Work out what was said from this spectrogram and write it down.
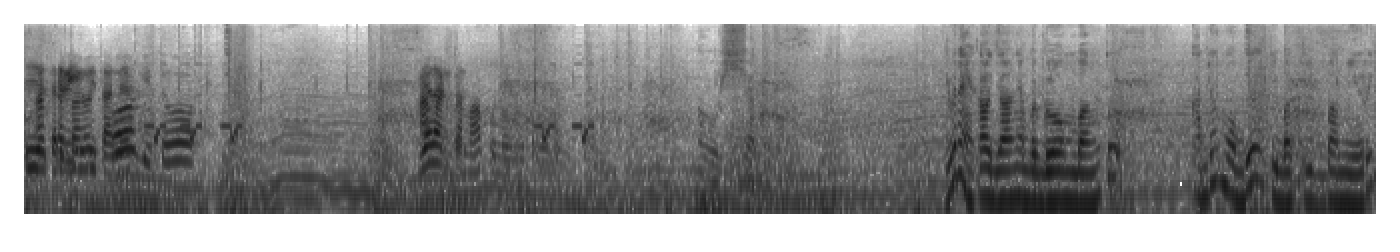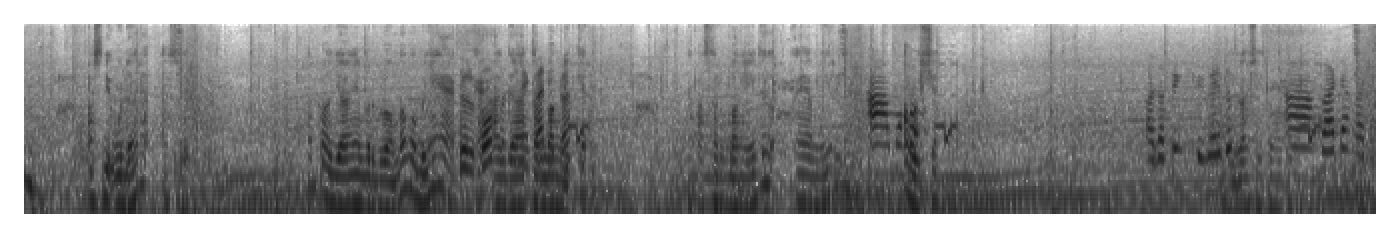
Iya, Ah, terbang serius? Titannya. Oh, gitu. Dia Aman, lagi sama aku nih. Oh shit. Gimana ya kalau jalannya bergelombang tuh kadang mobil tiba-tiba miring pas di udara asli. Kan kalau jalannya bergelombang mobilnya kayak, agak terbang dikit. Nah pas terbangnya itu kayak miring. Ah, Oh shit. Ada pink kayak itu. Gila sih itu. Ah, nggak ada, nggak ada.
